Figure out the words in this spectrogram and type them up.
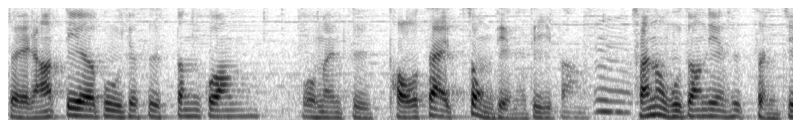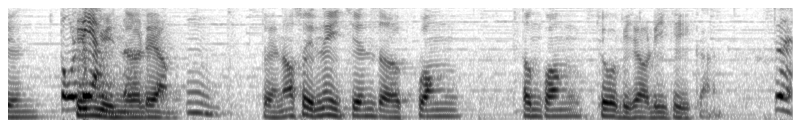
对，然后第二步就是灯光，我们只投在重点的地方。嗯。传统服装店是整间都均匀的亮，嗯，对，然后所以那间的光灯光就会比较立体感，对。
